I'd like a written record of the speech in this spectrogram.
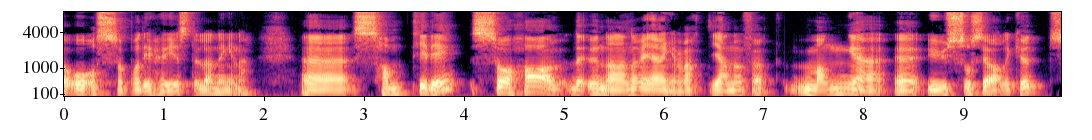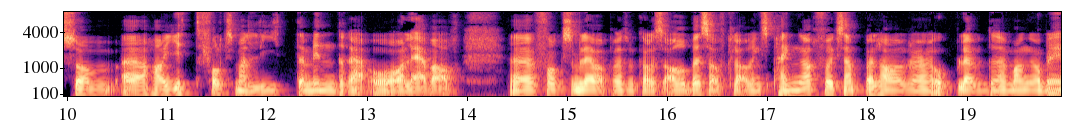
og også på de høyeste lønningene. Eh, samtidig så har det under denne regjeringen vært gjennomført mange eh, usosiale kutt som eh, har gitt folk som har lite mindre å leve av. Eh, folk som lever på det som kalles arbeidsavklaringspenger f.eks., har eh, opplevd mange å bli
